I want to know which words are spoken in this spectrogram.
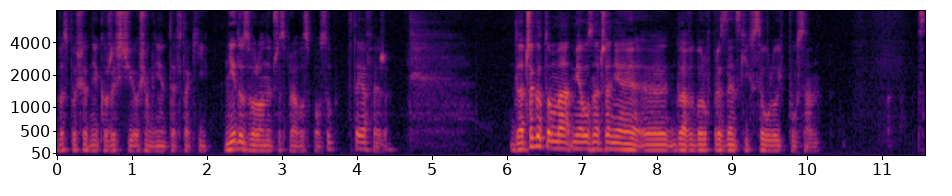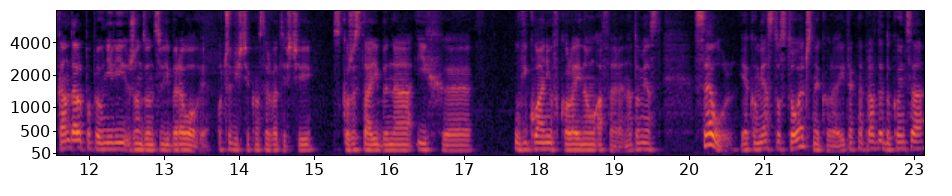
bezpośrednie korzyści osiągnięte w taki niedozwolony przez prawo sposób w tej aferze. Dlaczego to ma, miało znaczenie y, dla wyborów prezydenckich w Seulu i w Pusan? Skandal popełnili rządzący liberałowie. Oczywiście konserwatyści skorzystaliby na ich uwikłaniu w kolejną aferę. Natomiast Seul, jako miasto stołeczne Korei, tak naprawdę do końca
